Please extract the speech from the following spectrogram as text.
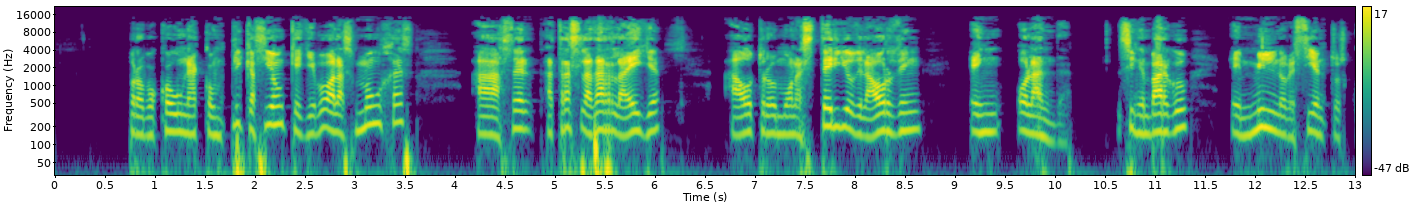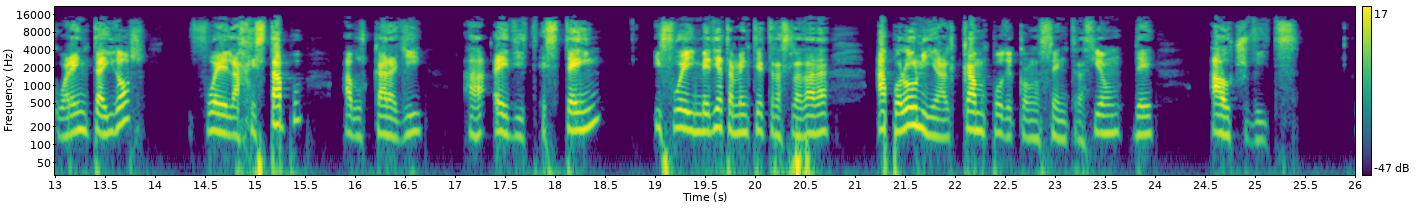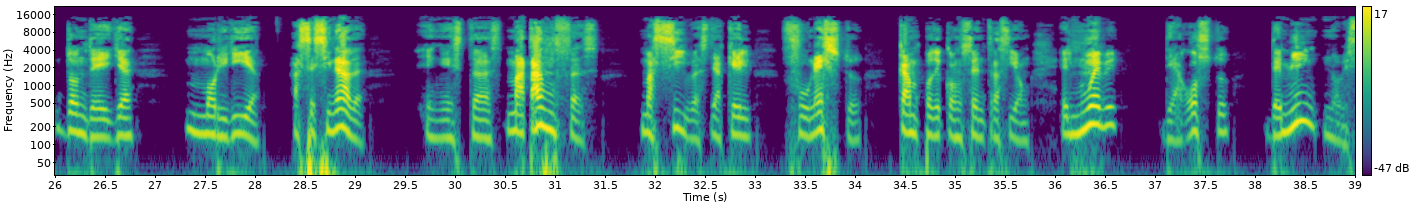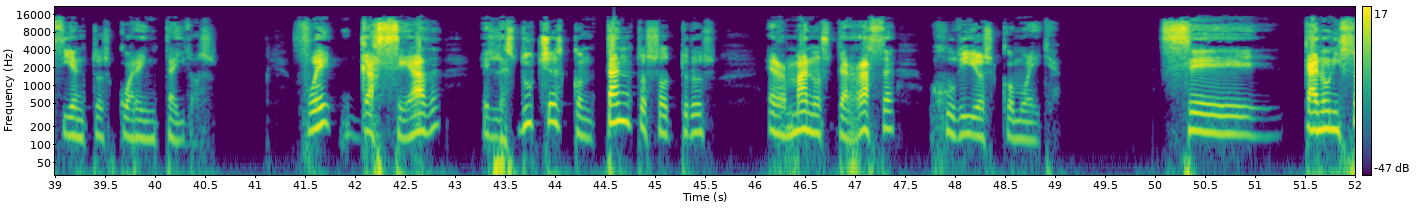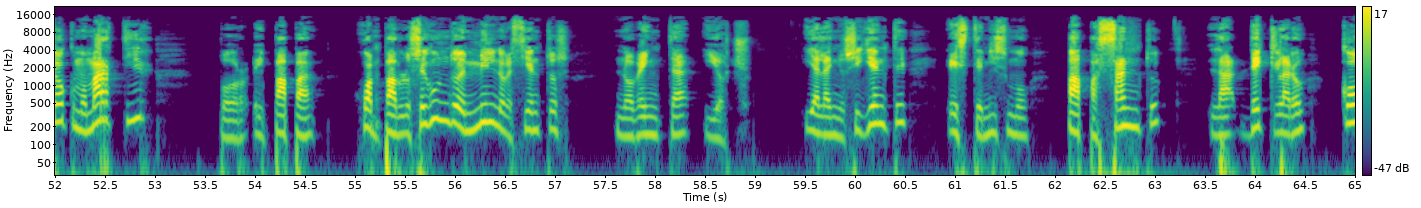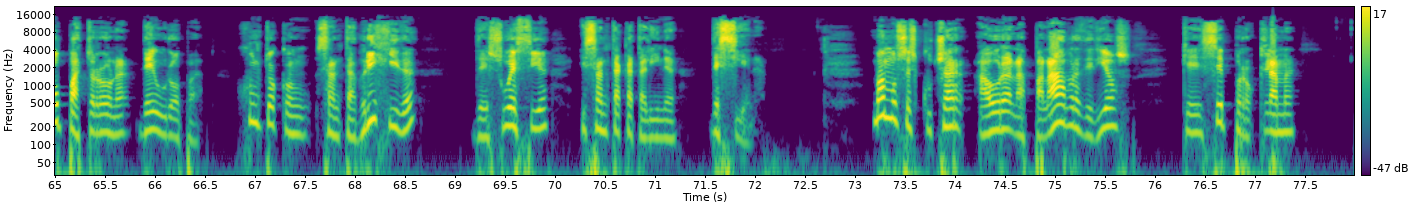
provocó una complicación que llevó a las monjas a hacer a trasladarla a ella a otro monasterio de la orden en Holanda. Sin embargo, en 1942 fue la Gestapo a buscar allí a Edith Stein y fue inmediatamente trasladada a Polonia, al campo de concentración de Auschwitz, donde ella moriría asesinada en estas matanzas masivas de aquel funesto campo de concentración el 9 de agosto de 1942. Fue gaseada en las duchas con tantos otros hermanos de raza judíos como ella se canonizó como mártir por el Papa Juan Pablo II en 1998 y al año siguiente este mismo Papa Santo la declaró copatrona de Europa, junto con Santa Brígida de Suecia y Santa Catalina de Siena. Vamos a escuchar ahora la palabra de Dios que se proclama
